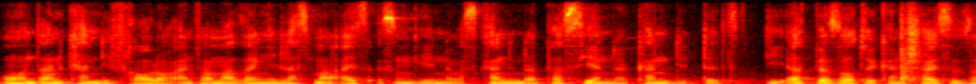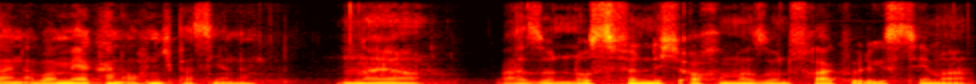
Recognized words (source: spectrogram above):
Und dann kann die Frau doch einfach mal sagen, lass mal Eis essen gehen. Was kann denn da passieren? Da kann die, die Erdbeersorte kann scheiße sein, aber mehr kann auch nicht passieren. Ne? Naja, also Nuss finde ich auch immer so ein fragwürdiges Thema.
